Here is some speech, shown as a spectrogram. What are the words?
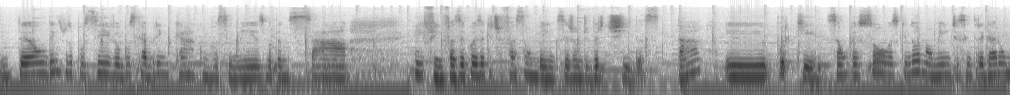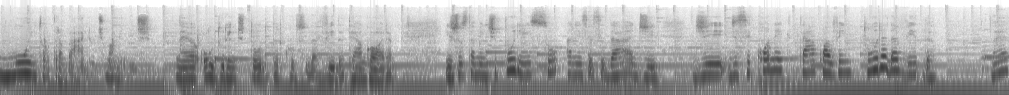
Então, dentro do possível, buscar brincar com você mesmo, dançar, enfim, fazer coisas que te façam bem, que sejam divertidas, tá? E por quê? São pessoas que normalmente se entregaram muito ao trabalho ultimamente, né? Ou durante todo o percurso da vida até agora. E justamente por isso a necessidade de, de se conectar com a aventura da vida, né?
